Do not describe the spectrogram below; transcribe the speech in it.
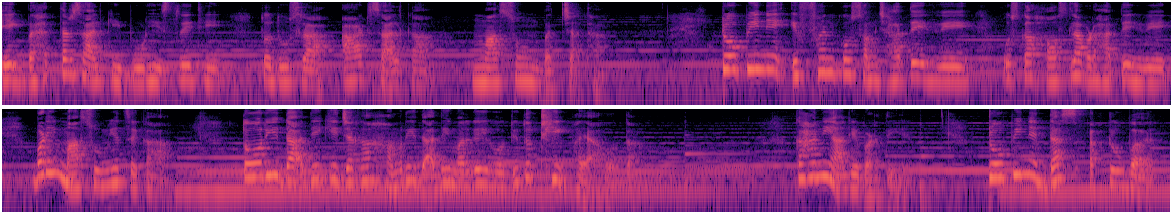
एक बहत्तर साल की बूढ़ी स्त्री थी तो दूसरा आठ साल का मासूम बच्चा था। टोपी ने इफ़न को समझाते हुए, उसका हौसला बढ़ाते हुए बड़ी मासूमियत से कहा, तोरी दादी की जगह हमारी दादी मर गई होती तो ठीक भया होता। कहानी आगे बढ़ती है। टोपी ने 10 अक्टूबर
